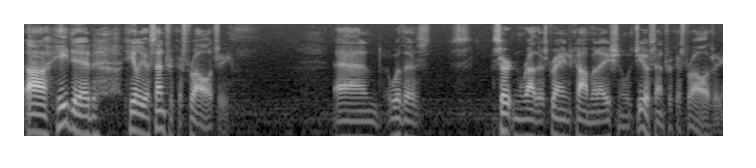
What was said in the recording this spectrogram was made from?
Uh, he did heliocentric astrology, and with a certain rather strange combination with geocentric astrology.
